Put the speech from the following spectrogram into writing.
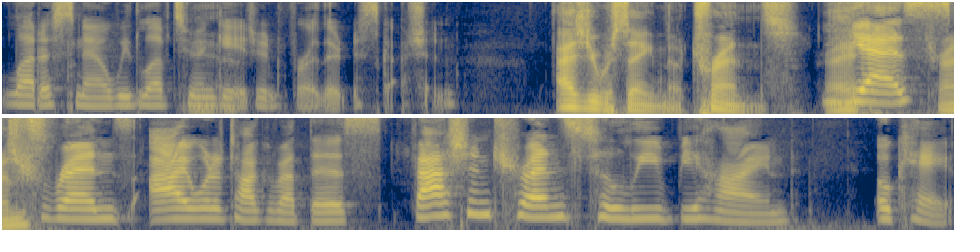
let us know. We'd love to Yeah. engage in further discussion. As you were saying, though, trends, right? Yes, Trends? trends. I want to talk about this. Fashion trends to leave behind. Okay,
